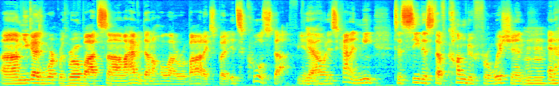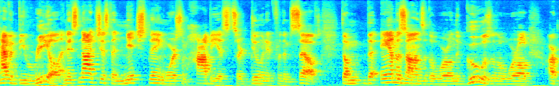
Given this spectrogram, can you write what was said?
Um, you guys work with robots. Um, I haven't done a whole lot of robotics, but it's cool stuff, you Yeah. know, and it's kind of neat to see this stuff come to fruition Mhm. and have it be real. And it's not just a niche thing where some hobbyists are doing it for themselves. The, the Amazons of the world and the Googles of the world are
